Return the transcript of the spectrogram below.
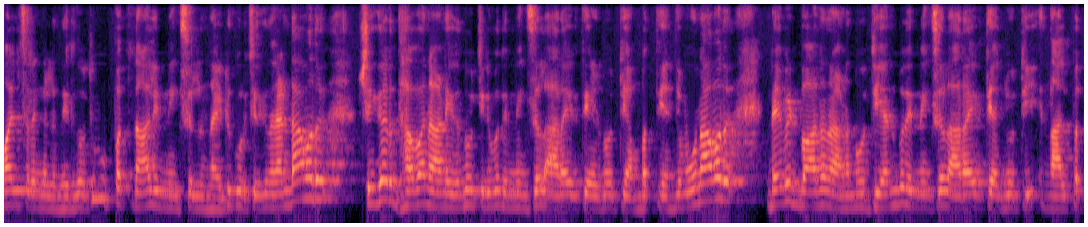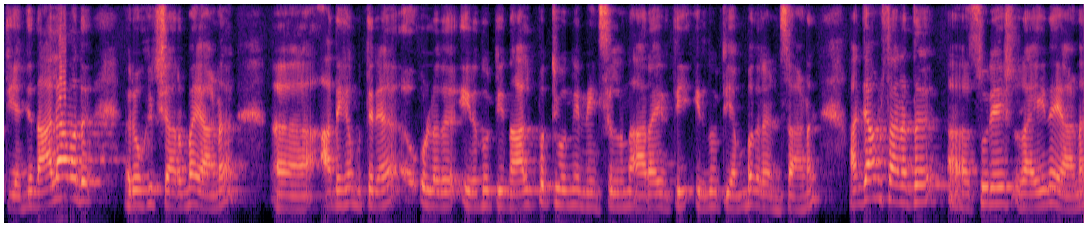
മത്സരങ്ങളിൽ നിന്ന് ഇരുന്നൂറ്റി മുപ്പത്തിനാല് ഇന്നിങ്സിൽ നിന്നായിട്ട് കുറിച്ചിരിക്കുന്നത്. രണ്ടാമത് ശിഖർ ധവനാണ് ഇരുന്നൂറ്റി ഇരുപത് ഇന്നിങ്സിൽ ആറായിരത്തി എഴുന്നൂറ്റി അമ്പത്തി അഞ്ച് മൂന്നാമത് ഡേവിഡ് ബാനറാണ് നൂറ്റി എൺപത് ഇന്നിങ്സുകൾ ആറായിരത്തി അഞ്ഞൂറ്റി നാൽപ്പത്തി അഞ്ച് നാലാമത് രോഹിത് ശർമ്മയാണ്. അദ്ദേഹത്തിന് ഉള്ളത് ഇരുന്നൂറ്റി നാൽപ്പത്തി ഒന്ന് ഇന്നിങ്സിൽ നിന്ന് ആറായിരത്തി ഇരുന്നൂറ്റി എൺപത് റൺസാണ് അഞ്ചാം സ്ഥാനത്ത് സുരേഷ് റൈനയാണ്.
